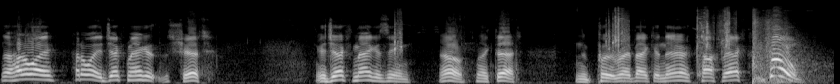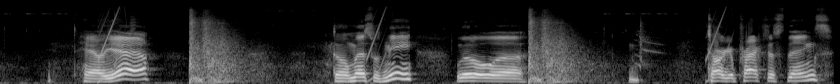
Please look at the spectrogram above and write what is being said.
Now, how do I, how do I eject mag... Shit. Eject magazine. Oh, like that. And put it right back in there, cock back. Boom! Hell yeah! Don't mess with me, little uh, target practice things.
